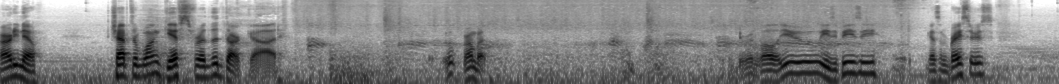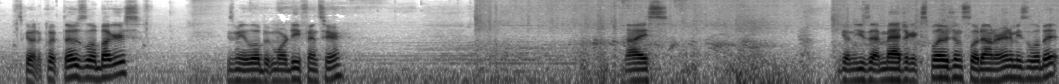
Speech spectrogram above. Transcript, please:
Already know. Chapter 1 Gifts for the Dark God. Oop, wrong button. Get rid of all of you. Easy peasy. Got some bracers. Let's go and equip those little buggers. Gives me a little bit more defense here. Nice. Gonna use that magic explosion, slow down our enemies a little bit.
